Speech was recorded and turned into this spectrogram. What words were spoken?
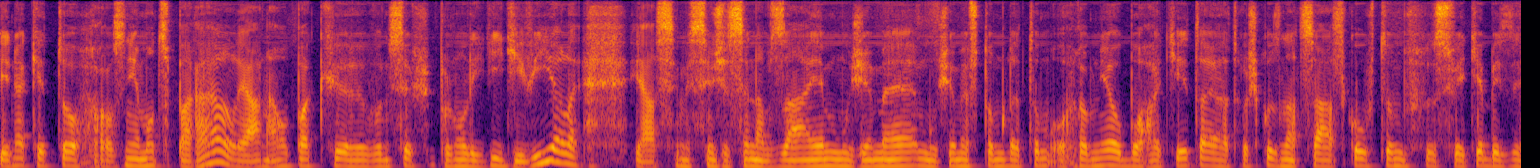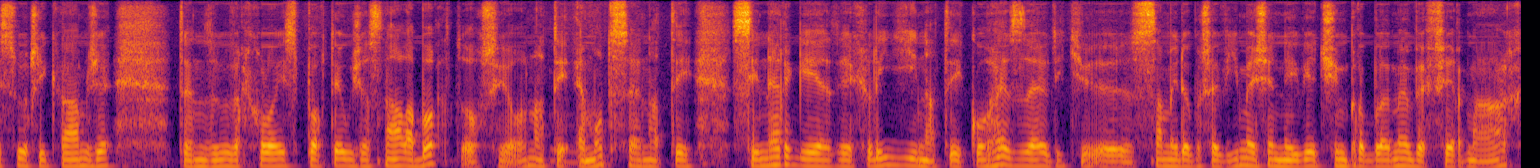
Jinak je to hrozně moc paralel. Já naopak, eh, on se plno lidí diví, ale já si myslím, že se navzájem můžeme, můžeme v tomhle tom ohromně obohatit a já trošku s nadsázkou v tom světě biznisu říkám, že ten vrcholový sport je úžasná laboratoř, jo, na ty emoce, na ty synergie těch lidí, na ty koheze. Teď eh, sami dobře víme, že největším problémem ve firmách,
